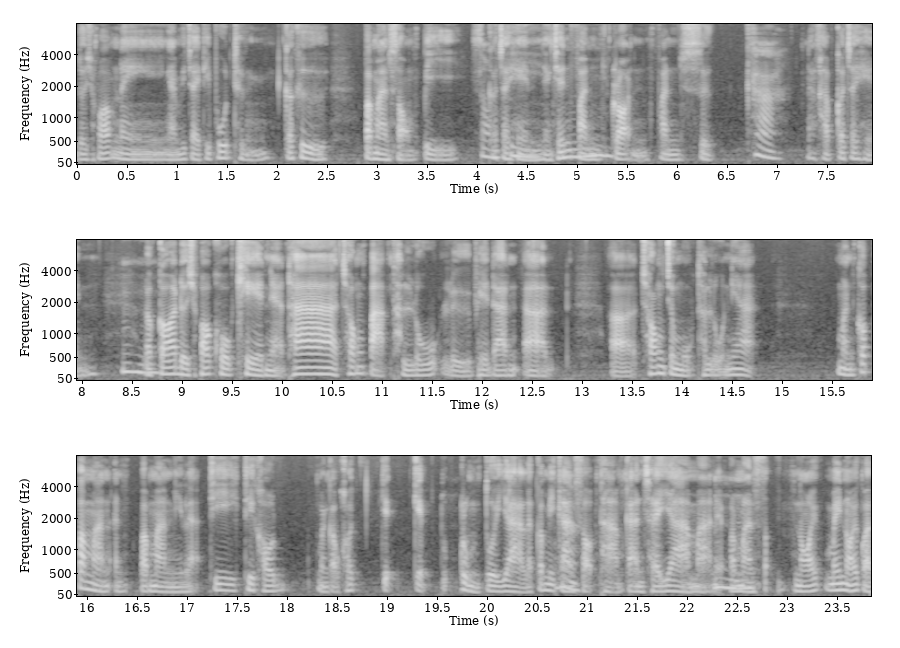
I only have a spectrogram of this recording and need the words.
โดยเฉพาะในงานวิจัยที่พูดถึงก็คือประมาณ 2 ปีสองก็จะเห็นปีอย่างเช่นฟันอืมกร่อนฟันสึกค่ะนะครับ ก็จะเห็นอืมแล้วก็โดยเฉพาะโคเคนเนี่ย ถ้าช่องปากทะลุหรือเพดานอ่าอ่าช่องจมูกทะลุเนี่ย มันก็ประมาณอันประมาณนี้แหละที่ที่เขาเหมือนกับเขาเก็บเก็บกลุ่มตัวยา แล้วก็มีการค่ะสอบถามการใช้ยามาเนี่ยอืมประมาณสน้อยไม่น้อยกว่า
